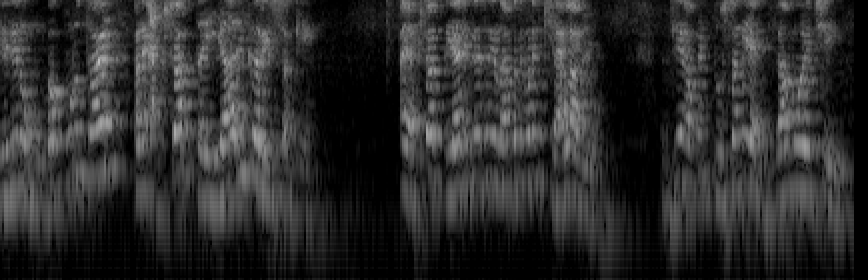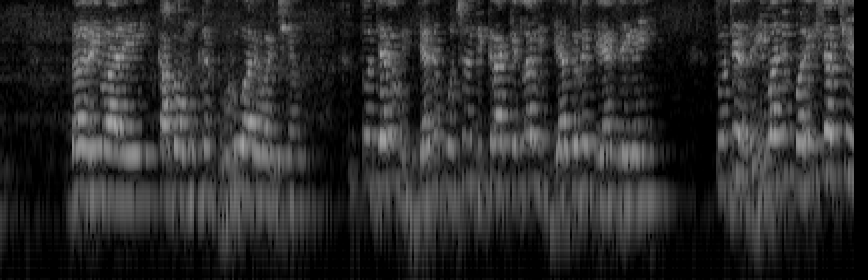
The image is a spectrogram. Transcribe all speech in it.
જેથી એનું હોમવર્ક પૂરું થાય અને એક્સ્ટ્રા તૈયારી કરી શકે. આ એક્સ્ટ્રા તૈયારી કરી શકે એના પરથી મને ખ્યાલ આવ્યો. જે આપણી ટ્યુશનની એક્ઝામ હોય છે, દર રવિવારે કાં તો અમુકને ગુરુવારે હોય છે, તો જ્યારે વિદ્યાર્થી પૂછ્યું દીકરા, કેટલા વિદ્યાર્થીઓને તૈયાર થઈ ગઈ? તો જે રવિવારની પરીક્ષા છે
